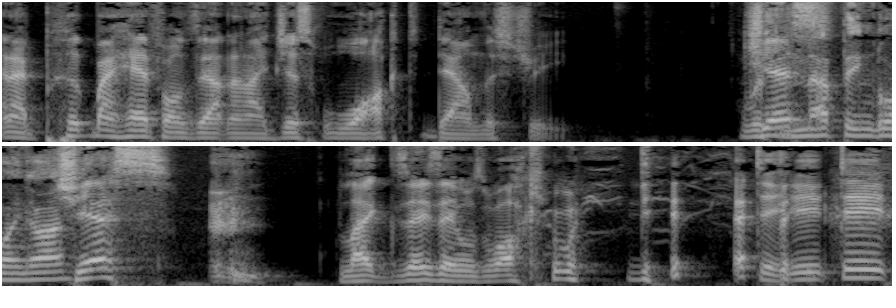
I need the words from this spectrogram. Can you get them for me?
and I put my headphones out, and I just walked down the street. With just- nothing going on. Just like Zay Zay was walking when he did. that. Did it, did,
